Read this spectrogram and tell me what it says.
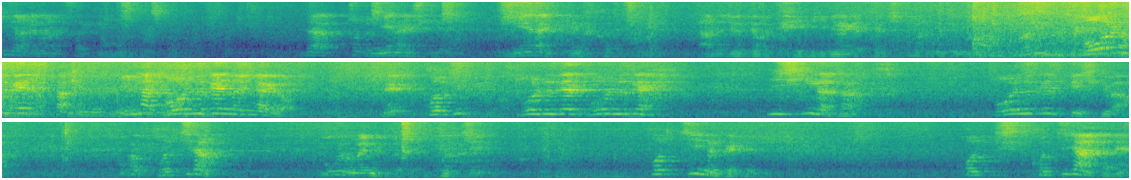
いんじゃないかなって最近思ってじゃあちょっと見えない意識で。見えないっていうか。あの重点を置いて意味合いやってるし通り抜けって言ったんですみんな通り抜けるのいいんだけどねこっち通り抜け通り抜け意識がさ通り抜けるって意識は僕はこっちなの僕の目に見てくださいこっちこっちに抜けてるこっちこっちにあったね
